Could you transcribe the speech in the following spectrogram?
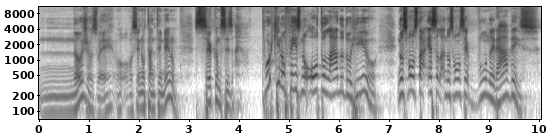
não, Josué, você não está entendendo? Circuncisão. Por que não fez no outro lado do rio? Nós vamos estar, essa, nós vamos ser vulneráveis.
